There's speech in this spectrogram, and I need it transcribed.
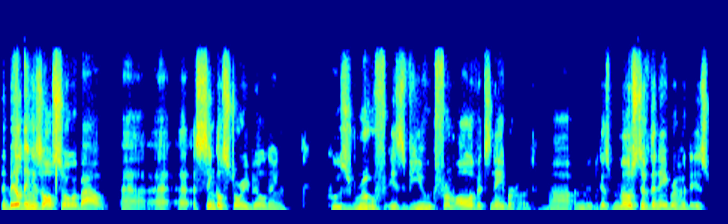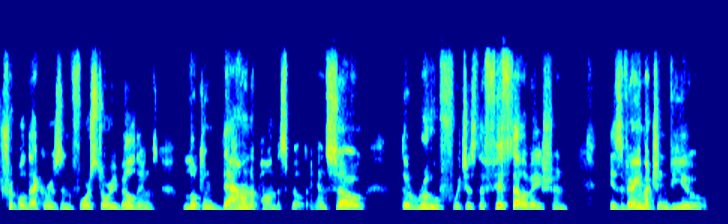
The building is also about uh, a, a, single story building whose roof is viewed from all of its neighborhood uh, because most of the neighborhood is triple deckers and four story buildings looking down upon this building. And so the roof, which is the fifth elevation, is very much in view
